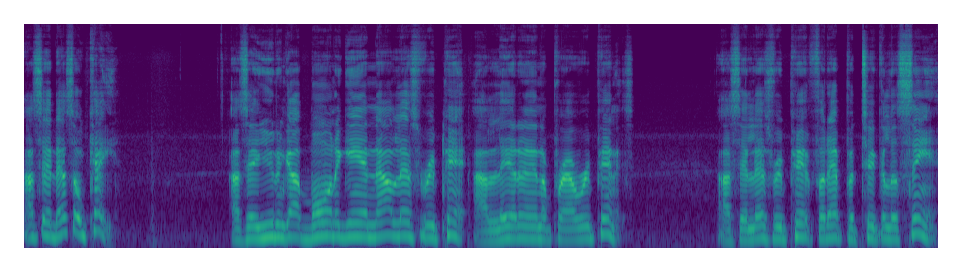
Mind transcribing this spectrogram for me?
I said, that's okay. I said, you done got born again, now let's repent. I led her in a prayer of repentance. I said, let's repent for that particular sin.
